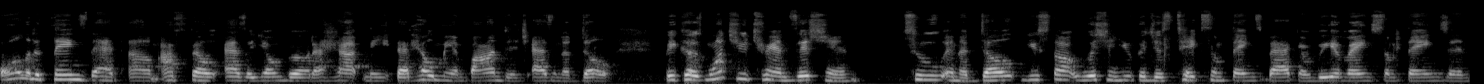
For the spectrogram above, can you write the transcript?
all of the things that um, I felt as a young girl that helped me, that held me in bondage as an adult. Because once you transition to an adult, you start wishing you could just take some things back and rearrange some things and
